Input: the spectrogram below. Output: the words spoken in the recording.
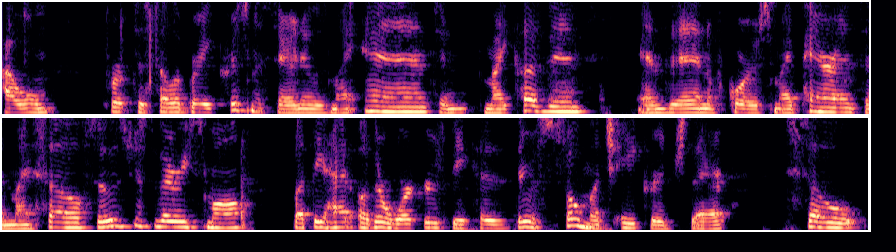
home for to celebrate Christmas there. And it was my aunt and my cousin, and then of course my parents and myself. So it was just very small, but they had other workers because there was so much acreage there. So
